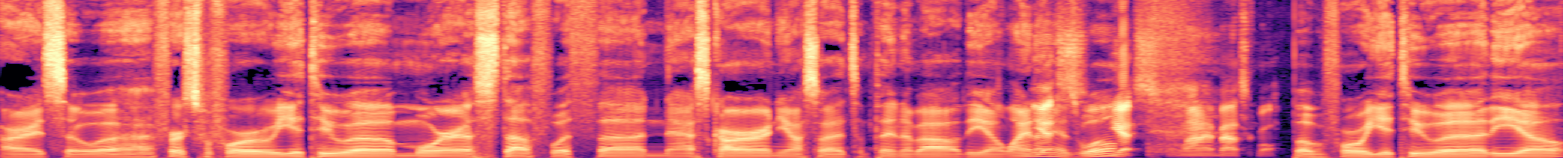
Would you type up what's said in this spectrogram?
All right, so uh, first, before we get to uh, more uh, stuff with uh, NASCAR, and you also had something about the Illini yes, as well. Yes, Illini basketball. But before we get to uh, the uh,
